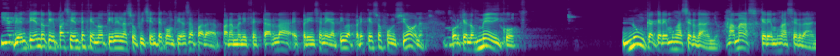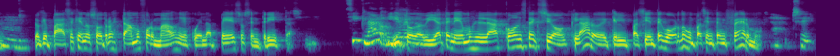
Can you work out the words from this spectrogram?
Fíjate, Yo entiendo que hay pacientes que no tienen la suficiente confianza para, para manifestar la experiencia negativa, pero es que eso funciona, porque los médicos nunca queremos hacer daño, jamás queremos hacer daño. Mm. Lo que pasa es que nosotros estamos formados en escuelas pesocentristas. Sí, claro. Y, verdad- todavía tenemos la concepción, claro, de que el paciente gordo es un paciente enfermo Claro. Sí.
